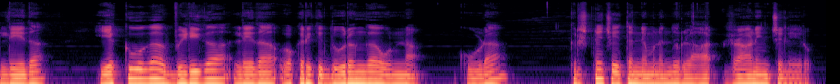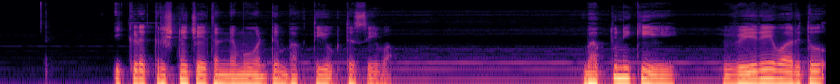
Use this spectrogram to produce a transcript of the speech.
లేదా ఎక్కువగా విడిగా లేదా ఒకరికి దూరంగా ఉన్నా కూడా కృష్ణ చైతన్యమునందు లా రాణించలేరు. ఇక్కడ కృష్ణ చైతన్యము అంటే భక్తియుక్త సేవ. భక్తునికి వేరే వారితో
